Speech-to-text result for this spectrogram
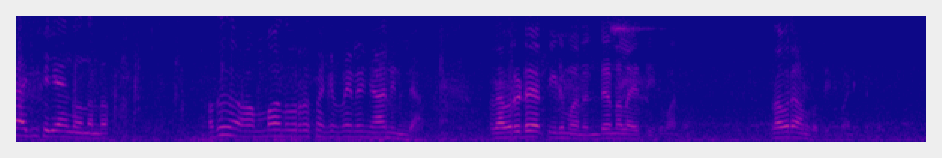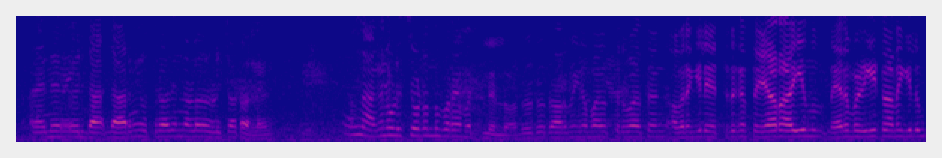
രാജി ശരിയായെന്ന് തോന്നുന്നുണ്ടോ? അത് അമ്മ എന്ന് പറഞ്ഞ സംഘടനയിൽ ഞാനില്ല. അത് അവരുടെ തീരുമാനം ഇന്റേണലായ തീരുമാനം. അത് അവരാണല്ലോ തീരുമാനിക്കുന്നത്. അതായത് ഒരു ധാർമ്മിക ഉത്തരവാദിത്തം എന്നുള്ള വിളിച്ചോട്ടമല്ലേ അല്ല അങ്ങനെ വിളിച്ചോട്ടൊന്നും പറയാൻ പറ്റില്ലല്ലോ. അതൊരു ധാർമ്മികമായ ഉത്തരവാദിത്തം അവരെങ്കിലും ഏറ്റെടുക്കാൻ തയ്യാറായി എന്ന് നേരം വഴുകിയിട്ടാണെങ്കിലും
